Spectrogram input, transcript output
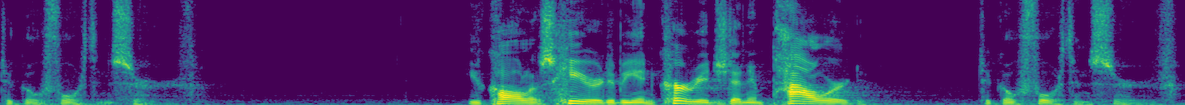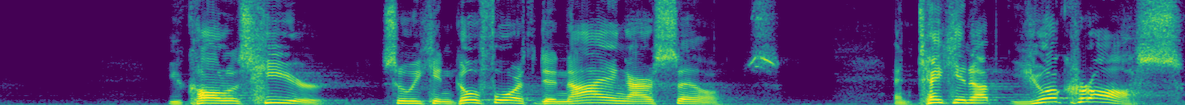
to go forth and serve. You call us here to be encouraged and empowered to go forth and serve. You call us here so we can go forth denying ourselves and taking up your cross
